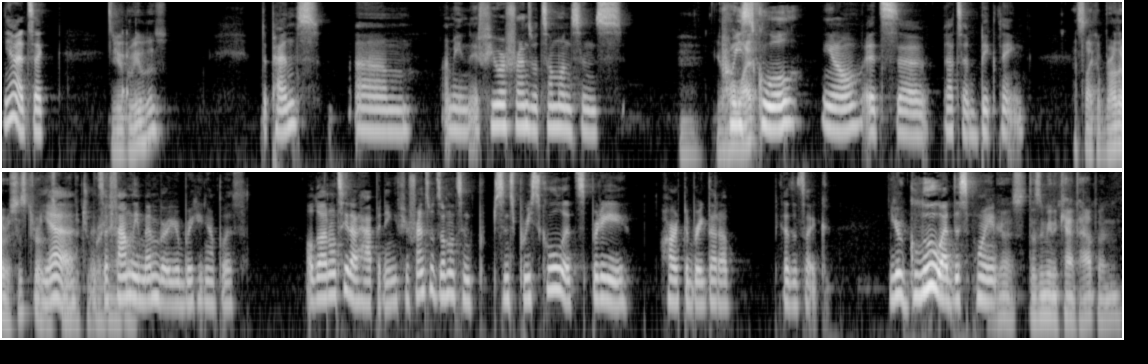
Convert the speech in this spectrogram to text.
yeah it's like do you agree with this? Depends. Um i mean if you were friends with someone since your preschool you know it's uh that's a big thing. It's like a brother or sister yeah point that you're it's a family member you're breaking up with. Although i don't see that happening. If you're friends with someone since since preschool it's pretty hard to break that up because it's like you're glue at this point. Yes doesn't mean it can't happen.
